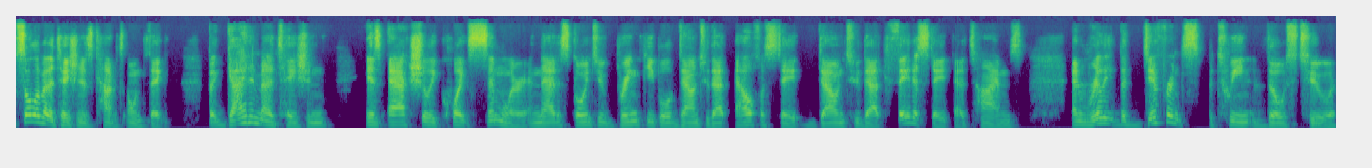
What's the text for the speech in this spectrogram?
solo meditation is kind of its own thing. But guided meditation is actually quite similar in that it's going to bring people down to that alpha state, down to that theta state at times. And really, the difference between those two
